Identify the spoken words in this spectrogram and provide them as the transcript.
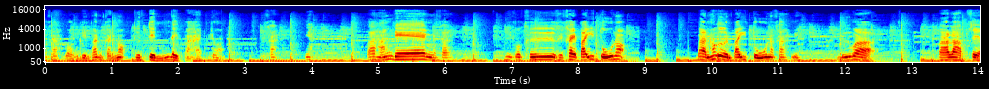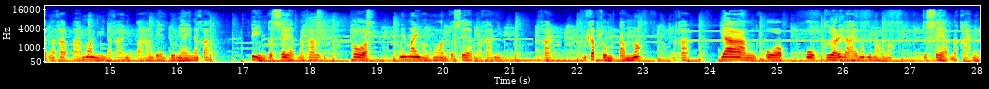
นะคะบอกลินพันกันเนาะตื่นเต้นได้ปลาพี่น้อง ปลาหางแดงนะคะ นี่ก็คือคล้ายๆปลาอีตูเนาะบ้านเขาเอิญปลาอีตูนะคะนี่หรือว่าปลาลาบแสบนะคะปลาม่อนนี่นะคะนี่ปลาหางแดงตัวใหญ่นะคะปิ่งกระแสบนะคะทอดไม่ไหม้ห่อนๆกระแสบนะคะนี่นะคะกินกับสมตำเนาะนะคะย่างอบอบเกลือได้หลายๆเนาะพี่น้องเนาะจะแสบนะคะนี่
